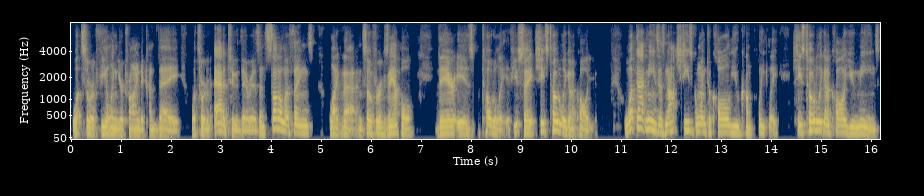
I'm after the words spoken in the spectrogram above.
what sort of feeling you're trying to convey, what sort of attitude there is, and subtler things like that. And so, for example, there is totally, if you say she's totally going to call you, what that means is not she's going to call you completely she's totally going to call you means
